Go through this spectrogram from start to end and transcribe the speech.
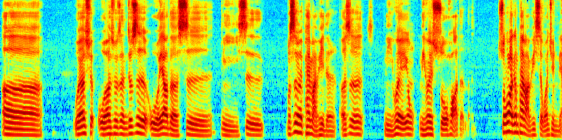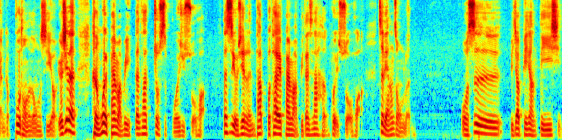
呃，我要说我要说正，就是我要的是你是不是会拍马屁的人，而是你会用你会说话的人。说话跟拍马屁是完全两个不同的东西哦。有些人很会拍马屁，但他就是不会去说话；但是有些人他不太会拍马屁，但是他很会说话。这两种人，我是比较偏向第一型，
